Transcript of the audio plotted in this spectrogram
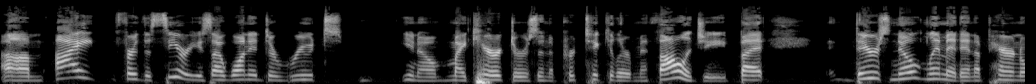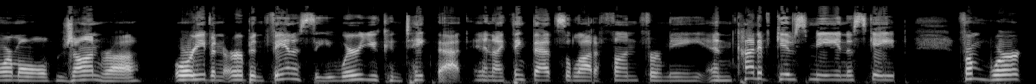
Um, I, for the series, I wanted to root, you know, my characters in a particular mythology, but there's no limit in a paranormal genre or even urban fantasy where you can take that. And I think that's a lot of fun for me and kind of gives me an escape from work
